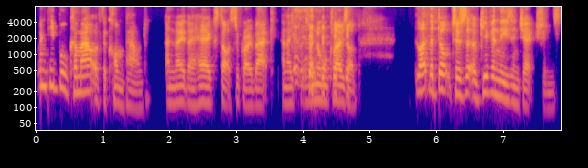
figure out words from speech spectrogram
When people come out of the compound and they, their hair starts to grow back and they put their normal clothes on. Like the doctors that have given these injections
